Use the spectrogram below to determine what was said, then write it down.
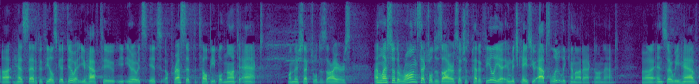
has said if it feels good, do it. You have to, you know, it's, it's oppressive to tell people not to act on their sexual desires unless they're the wrong sexual desire, such as pedophilia, in which case you absolutely cannot act on that. Uh, and so we have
